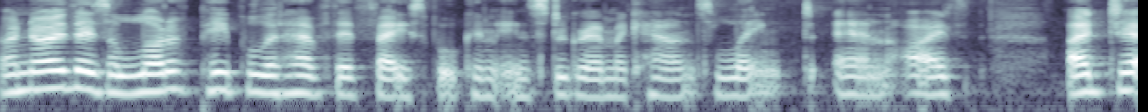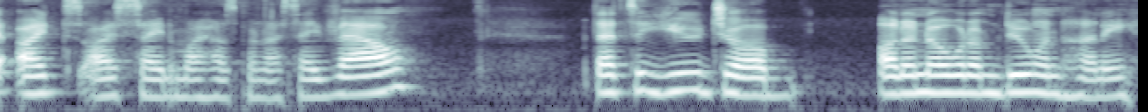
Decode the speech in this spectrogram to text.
I know there's a lot of people that have their Facebook and Instagram accounts linked, and I I, I, I say to my husband, I say, Val, that's a you job. I don't know what I'm doing, honey.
